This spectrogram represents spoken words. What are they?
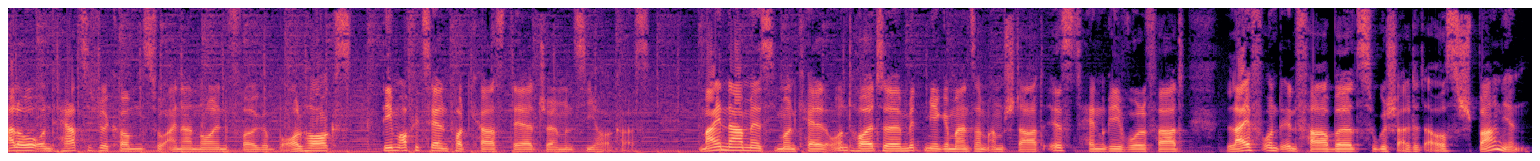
Hallo und herzlich willkommen zu einer neuen Folge Ballhawks, dem offiziellen Podcast der German Seahawkers. Mein Name ist Simon Kell und heute mit mir gemeinsam am Start ist Henry Wohlfahrt, live und in Farbe zugeschaltet aus Spanien.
